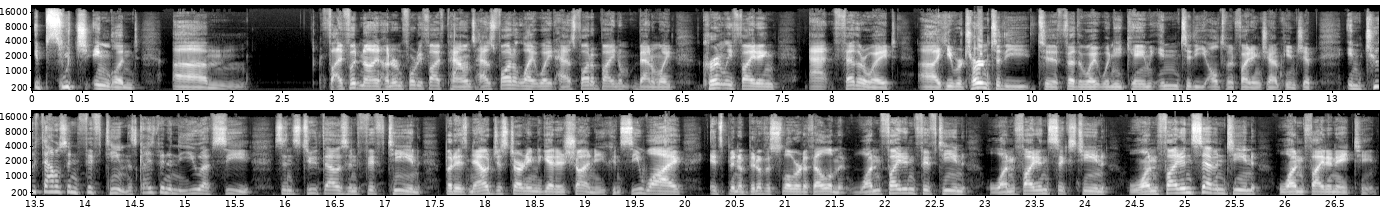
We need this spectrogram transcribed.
Ipswich, England. Um, Five foot nine, 145 pounds, has fought at lightweight, has fought at bantamweight, currently fighting at featherweight. Uh, he returned to the to featherweight when he came into the Ultimate Fighting Championship in 2015. This guy's been in the UFC since 2015, but is now just starting to get his shine. You can see why it's been a bit of a slower development. One fight in 15, one fight in 16, one fight in 17, one fight in 18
